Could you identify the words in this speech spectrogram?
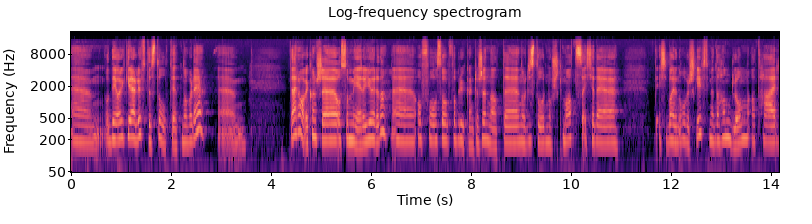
og det å greie å løfte stoltheten over det, um, der har vi kanskje også mer å gjøre. da, uh, Å få forbrukeren til å skjønne at uh, når det står norsk mat, så er ikke det, det er ikke bare en overskrift, men det handler om at her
